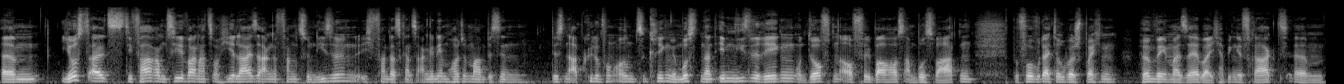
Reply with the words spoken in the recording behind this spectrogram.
Ähm, just als die Fahrer am Ziel waren, hat es auch hier leise angefangen zu nieseln. Ich fand das ganz angenehm, heute mal ein bisschen, bisschen Abkühlung von uns zu kriegen. Wir mussten dann im Nieselregen und durften auf Phil Bauhaus am Bus warten. Bevor wir gleich darüber sprechen, hören wir ihn mal selber. Ich habe ihn gefragt, ähm,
